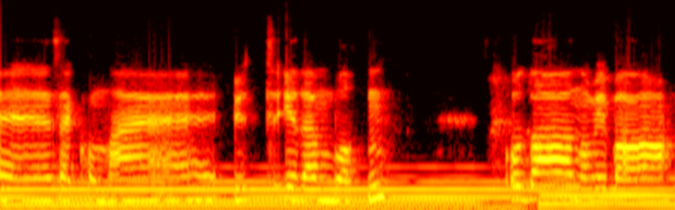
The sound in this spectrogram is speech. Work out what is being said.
Eh, så jeg kom meg ut i den båten. Og da når vi var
